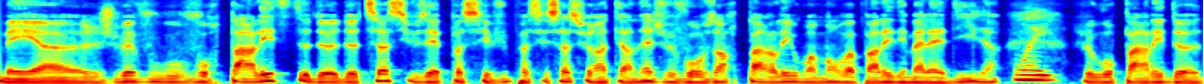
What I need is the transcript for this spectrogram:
mais euh, je vais vous, vous reparler de, de- de ça si vous avez pas vu passer ça sur internet, je vais vous en reparler au moment où on va parler des maladies là. Oui. Je vais vous reparler de,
